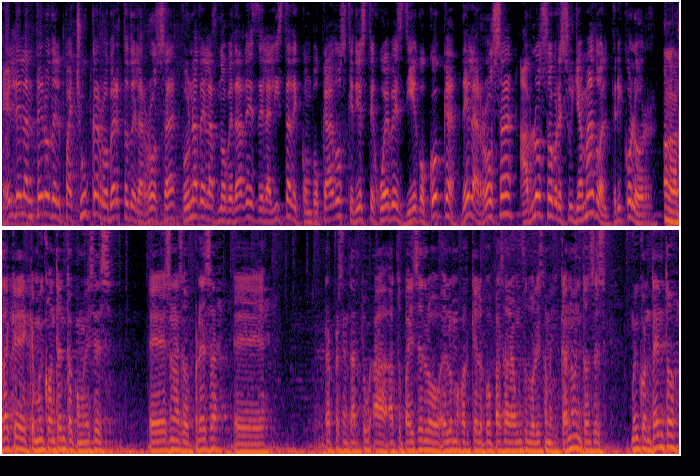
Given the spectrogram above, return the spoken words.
El delantero del Pachuca, Roberto de la Rosa, fue una de las novedades de la lista de convocados que dio este jueves Diego Coca. De la Rosa habló sobre su llamado al tricolor. La verdad que, muy contento, como dices, eh, es una sorpresa. Eh, representar tu, a, tu país es lo, mejor que le puede pasar a un futbolista mexicano, entonces muy contento.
